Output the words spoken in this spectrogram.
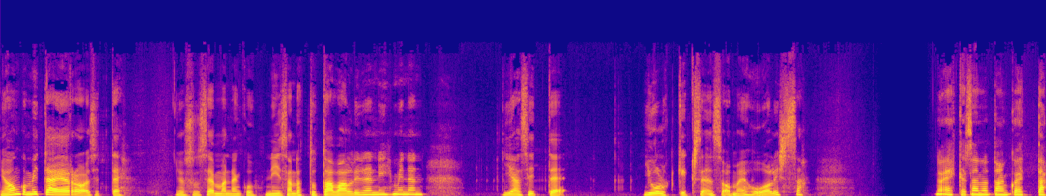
Ja onko mitään eroa sitten, jos on semmoinen kuin niin sanottu tavallinen ihminen ja sitten julkiksen somehuolissa? No ehkä sanotaanko, että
